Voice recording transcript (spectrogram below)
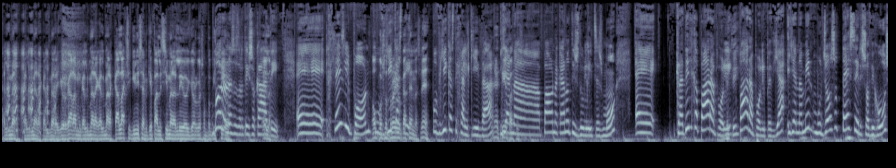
καλημέρα, καλημέρα, καλημέρα. Γιωργάρα μου, καλημέρα, καλημέρα. Καλά ξεκινήσαμε και πάλι σήμερα, λέει ο Γιώργος από την Μπορώ Χίο. να σας ρωτήσω κάτι. Ε, Χθες λοιπόν που Όπως το βγήκα, τρώει ο στη, καθένας, ναι. που βγήκα στη Χαλκίδα Ναι, τι για έπαθες; να πάω να κάνω τις δουλίτσες μου. Ε, Κρατήθηκα πάρα πολύ, Γιατί; πάρα πολύ παιδιά, για να μην μου τζώσω τέσσερις οδηγούς,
